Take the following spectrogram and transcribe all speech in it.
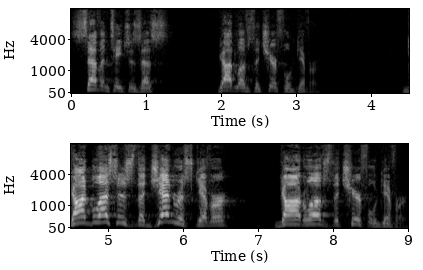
seven teaches us God loves the cheerful giver. God blesses the generous giver. God loves the cheerful giver.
